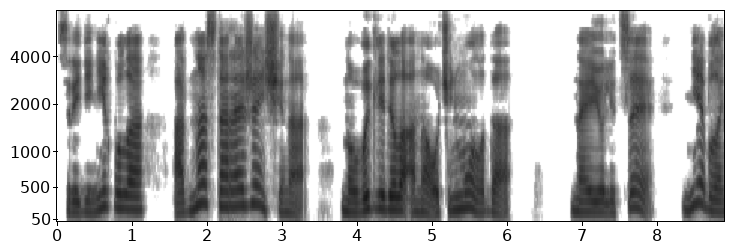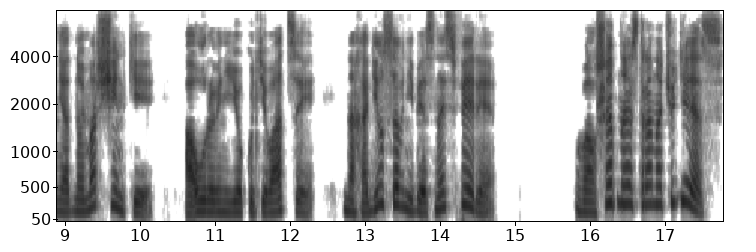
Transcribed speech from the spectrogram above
Среди них была одна старая женщина, но выглядела она очень молодо. На ее лице не было ни одной морщинки, а уровень ее культивации находился в небесной сфере. Волшебная страна чудес,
